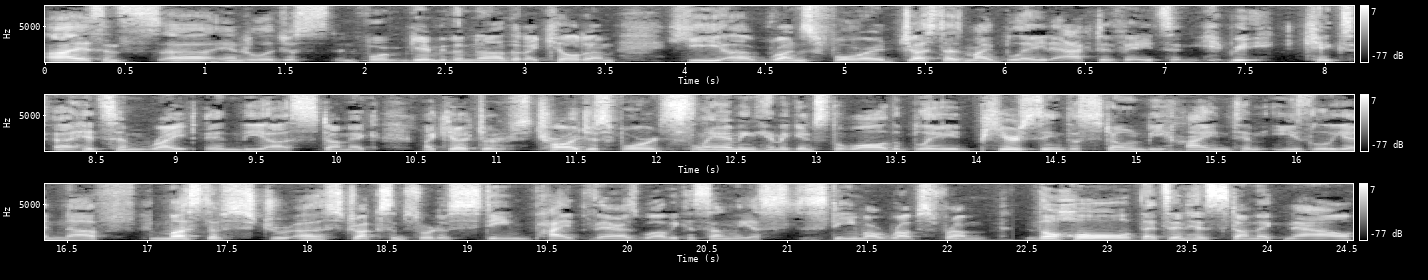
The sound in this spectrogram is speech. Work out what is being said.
I since uh, Angela just informed gave me the nod that I killed him, he uh, runs forward just as my blade activates and he kicks uh, hits him right in the uh, stomach. My character charges forward, slamming him against the wall. The blade piercing the stone behind him easily enough. Must have uh, struck some sort of steam pipe there as well because suddenly a s- steam erupts from the hole that's in his stomach now,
